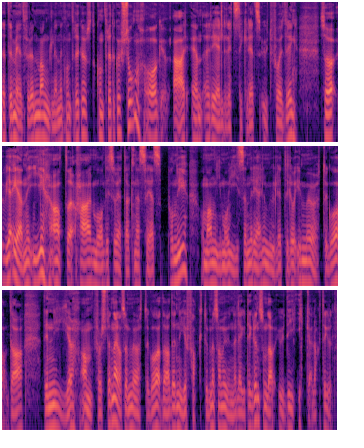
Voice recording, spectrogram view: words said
Dette medfører en manglende kontradikasjon og er en reell rettssikkerhetsutfordring. Så vi er enig i at her må disse vedtakene ses på ny, og man må gis en reell mulighet til å imøtegå da det nye anførslene, altså møtegå da det nye faktumet som UNE legger til grunn, som da UDI ikke har lagt til grunn.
